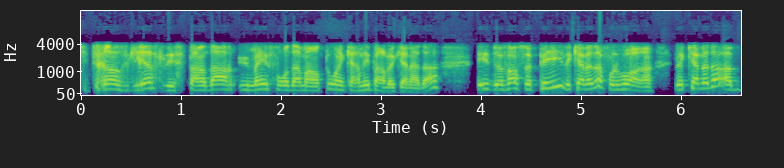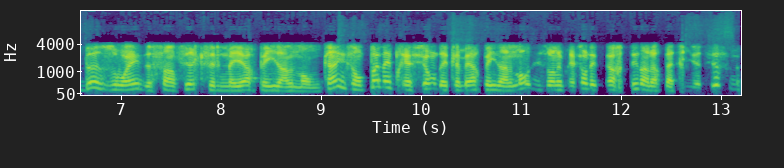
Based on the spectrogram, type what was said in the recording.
qui transgresse les standards humains fondamentaux incarnés par le Canada. Et devant ce pays, le Canada, faut le voir, hein, le Canada a besoin de sentir que c'est le meilleur pays dans le monde. Quand ils n'ont pas l'impression d'être le meilleur pays dans le monde, ils ont l'impression d'être heurtés dans leur patriotisme.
